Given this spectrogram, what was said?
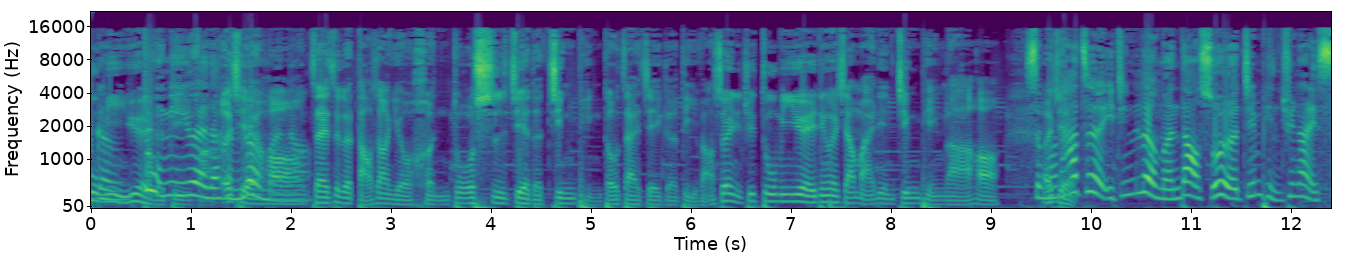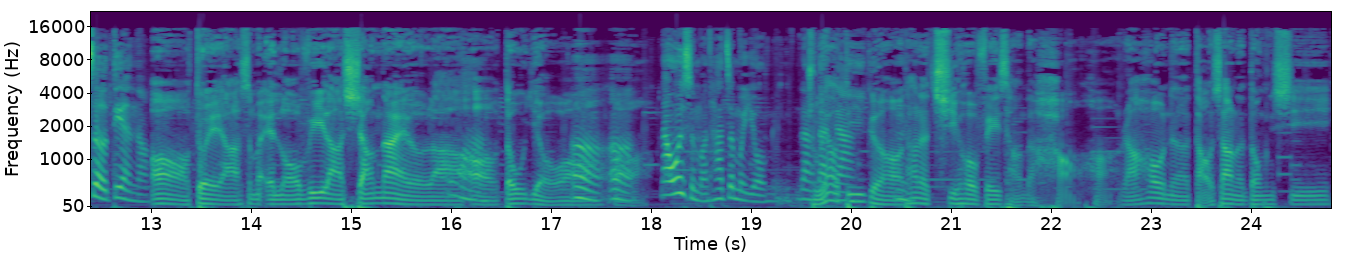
度蜜月，度蜜月的很热门啊，而且哈，在这个岛上有很多世界的精品都在这个地方，所以你去度蜜月一定会想买一点精品啦，哈。什么？它这已经热门到所有的精品去那里设店了？哦，对啊，什么 LV 啦、香奈儿啦，哦，都有哦。嗯嗯。那为什么它这么有名？主要第一个哈，它的气候非常的好哈，然后呢，岛上的东西。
